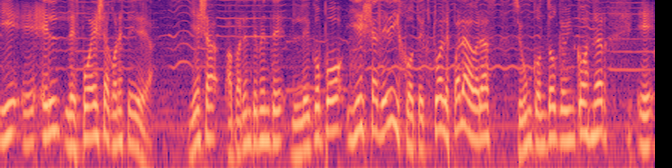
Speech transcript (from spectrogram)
y eh, él le fue a ella con esta idea. Y ella aparentemente le copó y ella le dijo textuales palabras, según contó Kevin Costner, eh,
